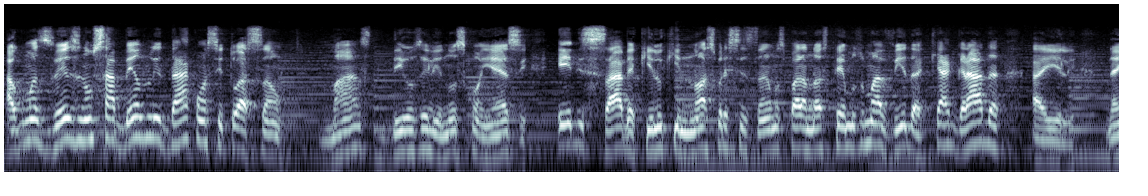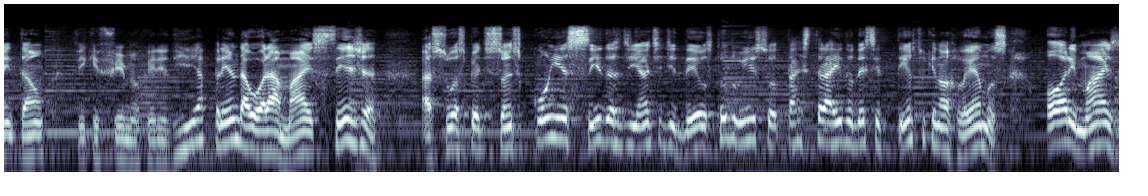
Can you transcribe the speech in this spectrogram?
Algumas vezes não sabemos lidar com a situação, mas Deus ele nos conhece. Ele sabe aquilo que nós precisamos para nós termos uma vida que agrada a Ele. Né? Então, fique firme, meu querido, e aprenda a orar mais. Seja as suas petições conhecidas diante de Deus. Tudo isso está extraído desse texto que nós lemos. Ore mais,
